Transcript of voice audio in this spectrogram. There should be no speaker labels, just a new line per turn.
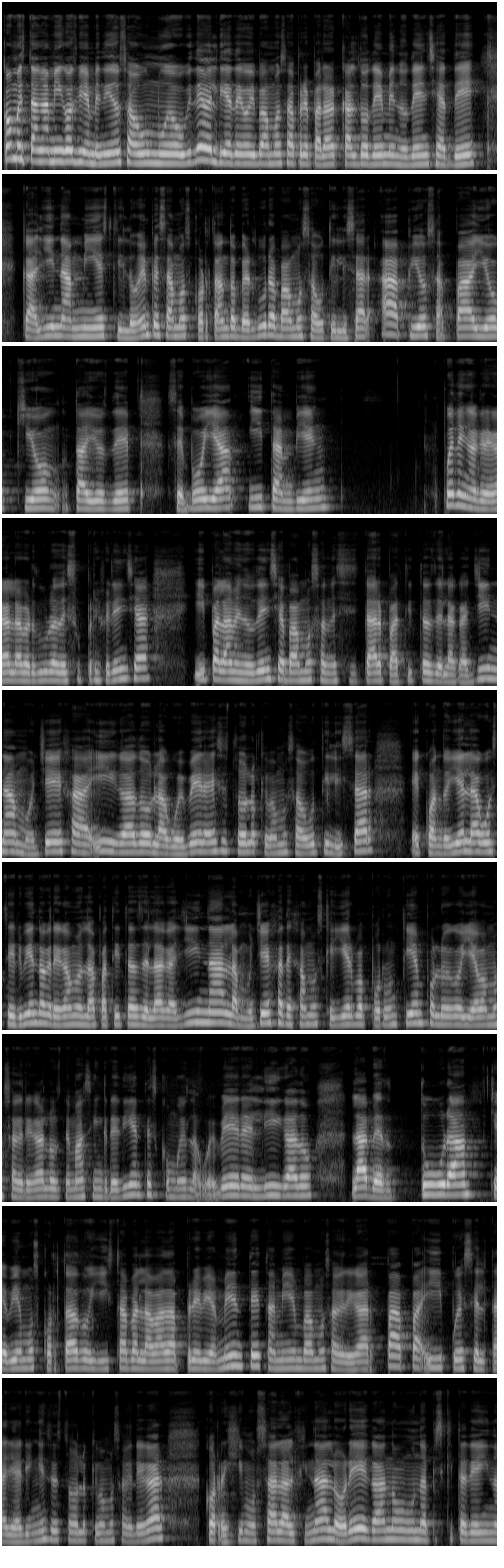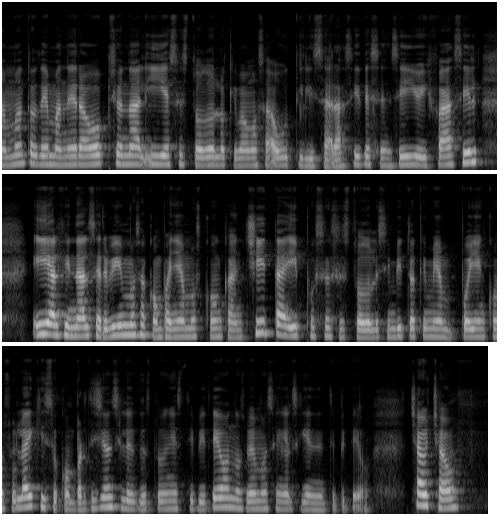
¿Cómo están amigos? Bienvenidos a un nuevo video. El día de hoy vamos a preparar caldo de menudencia de gallina mi estilo. Empezamos cortando verdura. Vamos a utilizar apio, zapallo, kion, tallos de cebolla y también Pueden agregar la verdura de su preferencia y para la menudencia vamos a necesitar patitas de la gallina, molleja, hígado, la huevera, eso es todo lo que vamos a utilizar. Eh, cuando ya el agua esté hirviendo agregamos las patitas de la gallina, la molleja, dejamos que hierva por un tiempo, luego ya vamos a agregar los demás ingredientes como es la huevera, el hígado, la verdura que habíamos cortado y estaba lavada previamente. También vamos a agregar papa y pues el tallarín. Eso es todo lo que vamos a agregar. Corregimos sal al final, orégano, una pizquita de ainomato de manera opcional y eso es todo lo que vamos a utilizar. Así de sencillo y fácil. Y al final servimos, acompañamos con canchita y pues eso es todo. Les invito a que me apoyen con su like y su compartición si les gustó en este video. Nos vemos en el siguiente video. Chao, chao.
